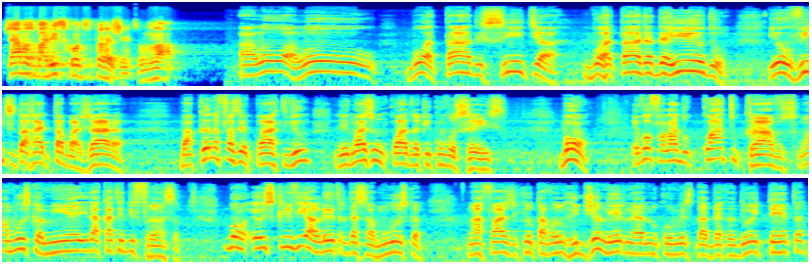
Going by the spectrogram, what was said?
Jabas Maris conta para a gente. Vamos lá. Alô, alô, Boa tarde, Cíntia. Boa tarde, Adeildo. E ouvintes da Rádio Tabajara. Bacana fazer parte, viu? De mais um quadro aqui com vocês. Bom, eu vou falar do Quatro Cravos, uma música minha e da Cátia de França. Bom, eu escrevi a letra dessa música na fase que eu estava no Rio de Janeiro, né, no começo da década de 80.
